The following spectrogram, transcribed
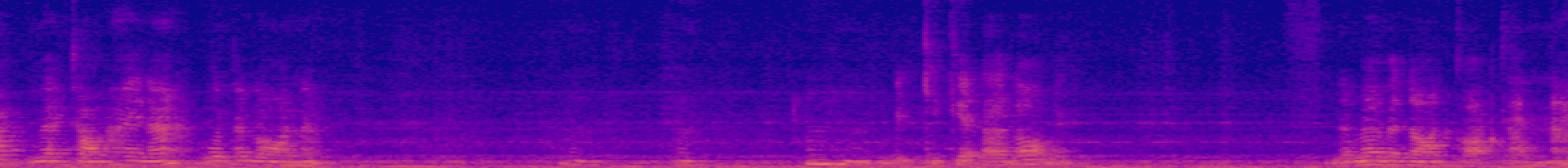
บแม่จะเอาให้นะวันก็นอนนะอืมอืมอืมบิดขี้เกียจหลายรอบเลยเดี๋ยวแม่ไปนอนกอดกันนะ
